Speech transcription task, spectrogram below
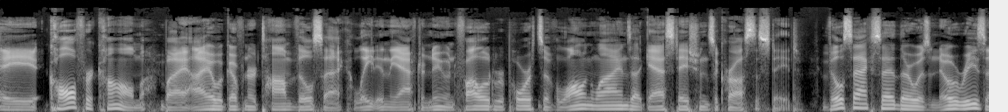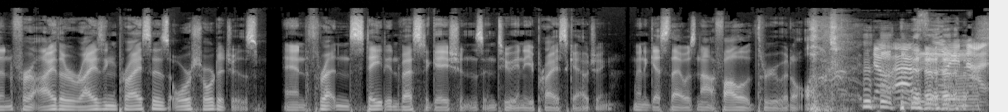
A call for calm by Iowa Governor Tom Vilsack late in the afternoon followed reports of long lines at gas stations across the state. Vilsack said there was no reason for either rising prices or shortages, and threatened state investigations into any price gouging. I'm gonna guess that was not followed through at all. No, absolutely not.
